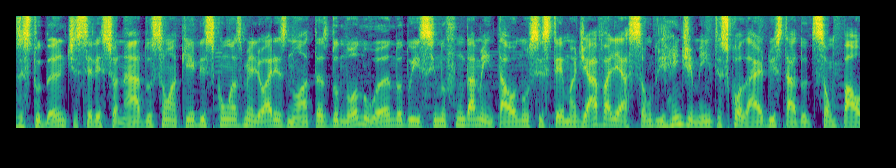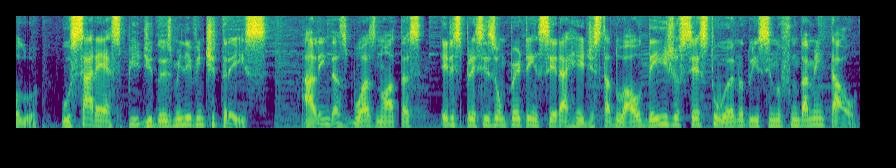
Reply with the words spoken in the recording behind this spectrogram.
Os estudantes selecionados são aqueles com as melhores notas do nono ano do ensino fundamental no Sistema de Avaliação de Rendimento Escolar do Estado de São Paulo, o SARESP, de 2023. Além das boas notas, eles precisam pertencer à rede estadual desde o sexto ano do ensino fundamental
